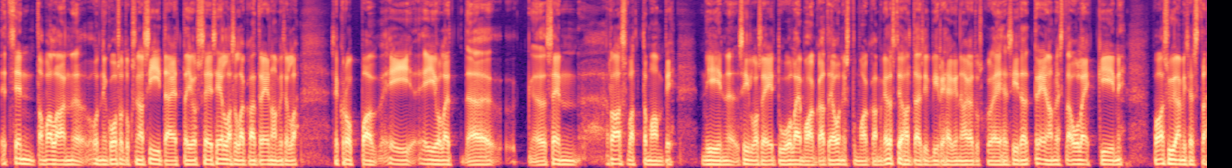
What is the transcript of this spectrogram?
et sen tavallaan on niin osoituksena siitä, että jos ei sellaisellakaan treenaamisella se kroppa ei, ei ole äh, sen rasvattomampi, niin silloin se ei tule olemaankaan tai onnistumaankaan, mikä tästä ihan täysin virheellinen ajatus, kun eihän siitä treenaamista ole kiinni, vaan syömisestä.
